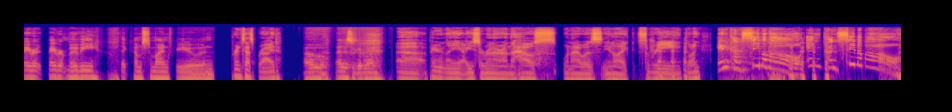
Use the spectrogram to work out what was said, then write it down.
favorite favorite movie that comes to mind for you? And Princess Bride. oh, that is a good one. Uh, apparently, I used to run around the house when I was, you know, like three, going inconceivable, inconceivable,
